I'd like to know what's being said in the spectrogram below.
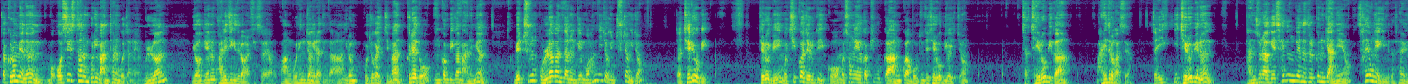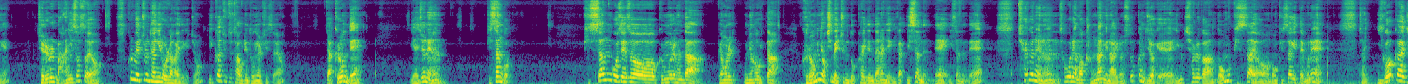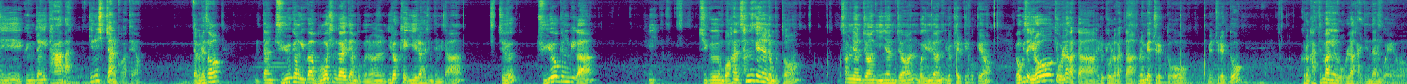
자, 그러면은 뭐 어시스트 하는 분이 많다는 거잖아요. 물론 여기에는 관리직이 들어갈 수 있어요. 뭐 광고 행정이라든가 이런 보조가 있지만 그래도 인건비가 많으면 매출은 올라간다는 게 뭐 합리적인 추정이죠. 자, 재료비. 재료비, 뭐 치과 재료도 있고, 뭐 성형외과, 피부과, 안과 모든 데 재료비가 있죠. 자, 재료비가 많이 들어갔어요. 자, 이, 이 재료비는 단순하게 세금 계산서를 끄는 게 아니에요. 사용액입니다, 사용액. 재료를 많이 썼어요. 그럼 매출은 당연히 올라가야 되겠죠. 이까지도 다 우린 동의할 수 있어요. 자, 그런데 예전에는 비싼 곳, 비싼 곳에서 근무를 한다, 병원을 운영하고 있다. 그러면 역시 매출은 높아야 된다는 얘기가 있었는데, 있었는데, 최근에는 서울의 뭐 강남이나 이런 수도권 지역에 임차료가 너무 비싸요. 너무 비싸기 때문에 자 이것까지 굉장히 다 맞기는 쉽지 않을 것 같아요. 자 그래서 일단 주요 경기가 무엇인가에 대한 부분을 이렇게 이해를 하시면 됩니다. 즉 주요 경비가 이 지금 뭐 한 3개년 전부터 3년 전, 2년 전, 뭐 1년 이렇게 이렇게 해볼게요. 여기서 이렇게 올라갔다. 이렇게 올라갔다. 그럼 매출액도 매출액도 그런 같은 방향으로 올라가야 된다는 거예요.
